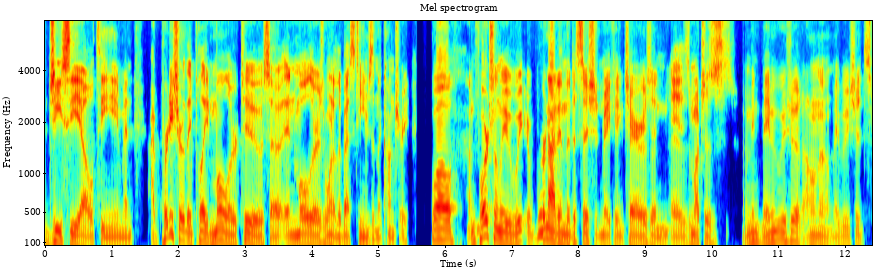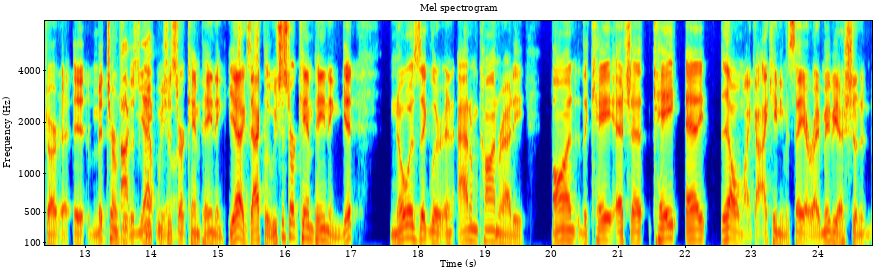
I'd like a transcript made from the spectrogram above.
GCL team, and I'm pretty sure they played Moeller too. So, and Moeller is one of the best teams in the country. Well, unfortunately, we we're not in the decision making chairs, and as much as I mean, maybe we should. I don't know. Maybe we should start uh, at, at midterms for this week. We, we should start campaigning. Yeah, exactly. We should start campaigning. Get Noah Ziegler and Adam Conradi on the KH K A. Oh my god, I can't even say it right. Maybe I shouldn't.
